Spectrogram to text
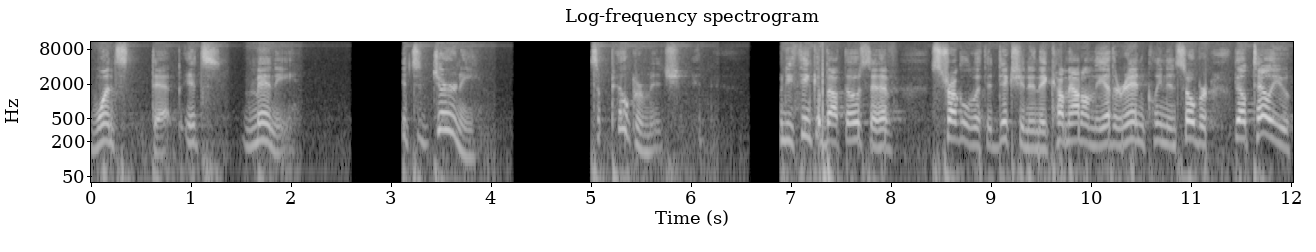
one step, it's many. It's a journey, it's a pilgrimage. When you think about those that have struggled with addiction and they come out on the other end clean and sober, they'll tell you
